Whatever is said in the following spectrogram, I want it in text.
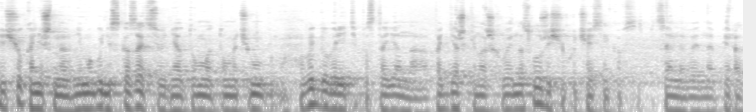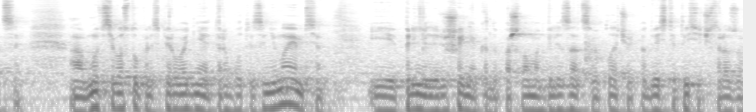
еще, конечно, не могу не сказать сегодня о том, о том, о чем вы говорите постоянно, о поддержке наших военнослужащих, участников специальной военной операции. А, мы в Севастополе с первого дня этой работой занимаемся и приняли решение, когда пошла мобилизация, выплачивать по 200 тысяч сразу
